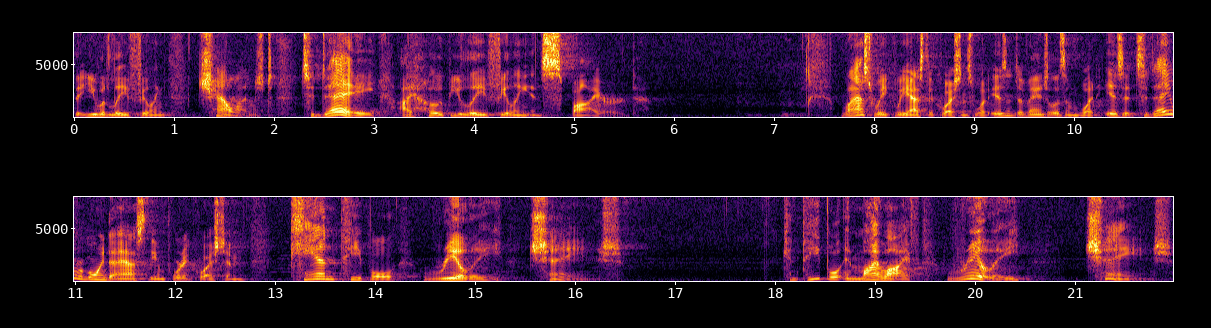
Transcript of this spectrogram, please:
that you would leave feeling challenged. Today, I hope you leave feeling inspired. Last week, we asked the questions what isn't evangelism? What is it? Today, we're going to ask the important question can people really change? Can people in my life really change?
